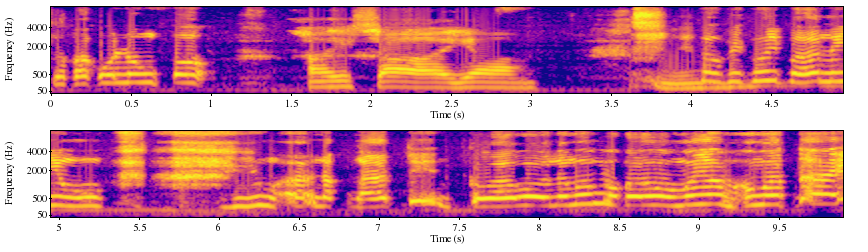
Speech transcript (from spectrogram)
nakakulong po. Ay, sayang. Mm. Sabi ko, "Eh, paano yung, yung anak natin? Kawawa naman, baka mamaya umatay.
